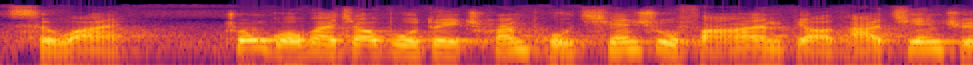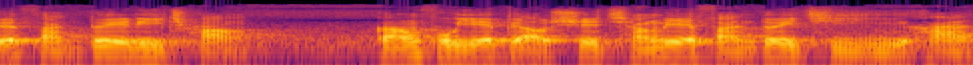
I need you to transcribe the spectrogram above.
此外，中国外交部对川普签署法案表达坚决反对立场，港府也表示强烈反对及遗憾。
